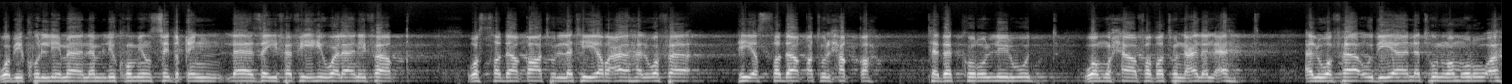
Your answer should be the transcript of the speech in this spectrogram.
وبكل ما نملك من صدق لا زيف فيه ولا نفاق. والصداقات التي يرعاها الوفاء هي الصداقة الحقة تذكر للود ومحافظة على العهد. الوفاء ديانة ومروءة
